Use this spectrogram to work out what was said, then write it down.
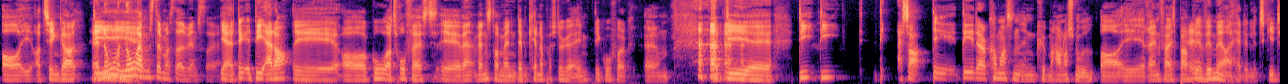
og, øh, og tænker... Ja, det- nogle, nogle af dem stemmer stadig venstre. Ja. Ja, det, det er der, øh, og gode og trofast øh, venstre, men dem kender på stykker af, det er gode folk. Um, og de, øh, de, de, de, altså, det, det der kommer sådan en københavnersnud, og øh, rent faktisk bare Ja. bliver ved med at have det lidt skidt,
